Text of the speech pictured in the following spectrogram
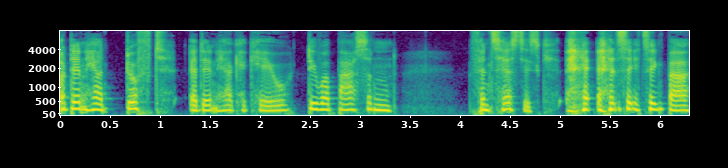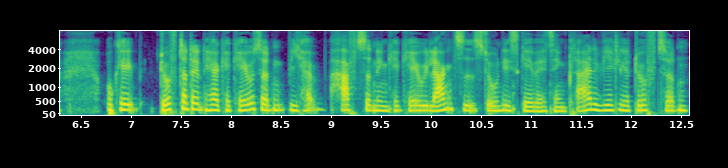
Og den her duft af den her kakao, det var bare sådan fantastisk. altså jeg tænkte bare, okay, dufter den her kakao sådan? Vi har haft sådan en kakao i lang tid stående i skabet. Jeg tænkte, plejer det virkelig at dufte sådan?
